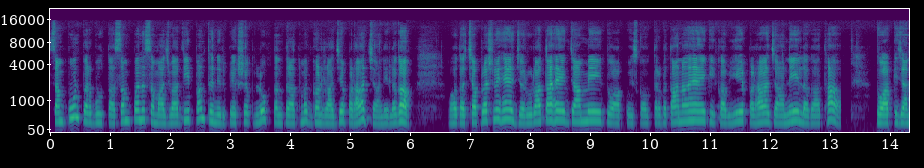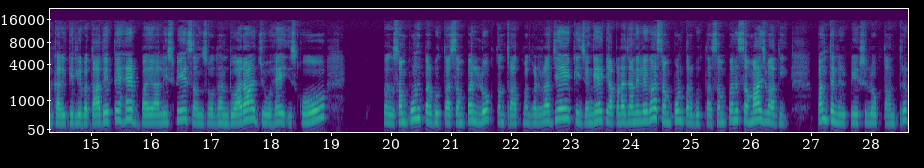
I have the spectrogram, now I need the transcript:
संपूर्ण प्रभुत्ता संपन्न, समाजवादी, पंथ निरपेक्षक लोकतंत्रात्मक गणराज्य पढ़ा जाने लगा। बहुत अच्छा प्रश्न है, ज़रूर आता है एग्ज़ाम में। तो आपको इसका उत्तर बताना है कि कब ये पढ़ा जाने लगा था। तो आपकी जानकारी के लिए बता देते हैं, बयालीसवें संशोधन द्वारा जो है इसको संपूर्ण प्रभुत्ता संपन्न लोकतंत्रात्मक गणराज्य की जगह क्या पढ़ा जाने लगा? संपूर्ण प्रभुत्ता संपन्न समाजवादी पंथ निरपेक्ष लोकतांत्रिक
